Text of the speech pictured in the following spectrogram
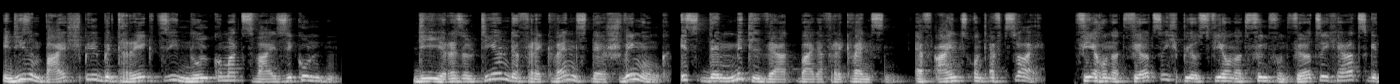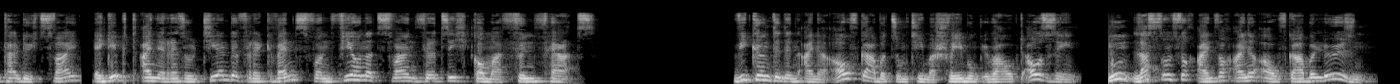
In diesem Beispiel beträgt sie 0,2 Sekunden. Die resultierende Frequenz der Schwingung ist der Mittelwert beider Frequenzen f1 und f2. 440 plus 445 Hz geteilt durch 2 ergibt eine resultierende Frequenz von 442,5 Hz. Wie könnte denn eine Aufgabe zum Thema Schwebung überhaupt aussehen? Nun, lasst uns doch einfach eine Aufgabe lösen.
